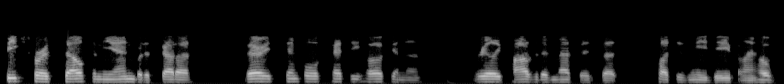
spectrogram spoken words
speaks for itself in the end, but it's got a very simple, catchy hook and a really positive message that touches me deep, and I hope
